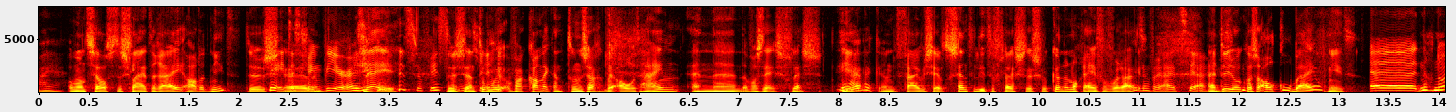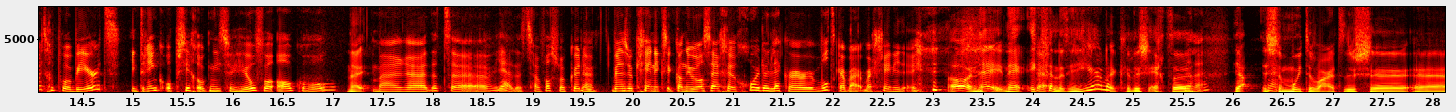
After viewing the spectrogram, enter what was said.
Oh ja. want zelfs de slijterij had het niet. Dus, Nee, het is eh, geen bier. Nee. het is een Dus en toen, waar kan ik? En toen zag ik bij Albert Heijn en eh, dat was deze fles. Ja. Heerlijk. Een 75 centiliter fles. Dus we kunnen nog even vooruit. Kunnen vooruit, ja. En doe je er ook wel eens alcohol bij of niet? Eh, nog nooit geprobeerd. Ik drink op zich ook niet zo heel veel alcohol. Nee. Maar eh, dat, eh, ja, dat zou vast wel kunnen. Ik ben dus ook geen... Ik kan nu wel zeggen, gooi er lekker wodka bij, maar geen idee. Oh nee, nee, ik Ja. vind het heerlijk. Het is echt, eh, ja, is de moeite waard. Dus, eh,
